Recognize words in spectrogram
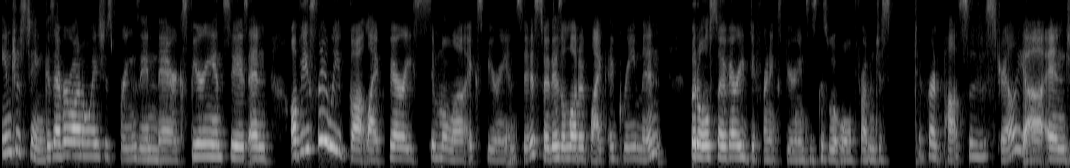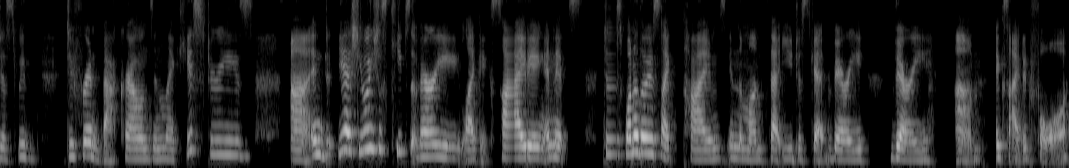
interesting because everyone always just brings in their experiences and obviously we've got like very similar experiences so there's a lot of like agreement but also very different experiences because we're all from just different parts of Australia and just with different backgrounds and like histories uh, and yeah she always just keeps it very like exciting and it's just one of those like times in the month that you just get very very um excited for.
